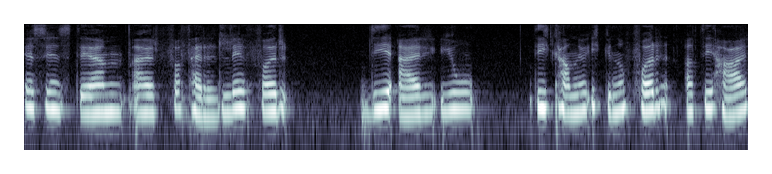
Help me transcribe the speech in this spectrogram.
Jeg syns det er forferdelig, for de er jo de kan jo ikke noe for at de har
